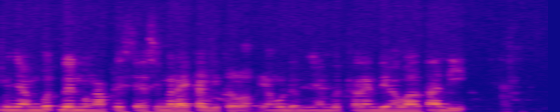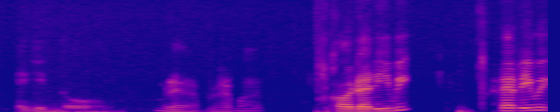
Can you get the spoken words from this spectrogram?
menyambut dan mengapresiasi mereka gitu loh yang udah menyambut kalian di awal tadi. Kayak gitu. Bener, bener banget. Kalau dari Ibi, dari Ibi,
